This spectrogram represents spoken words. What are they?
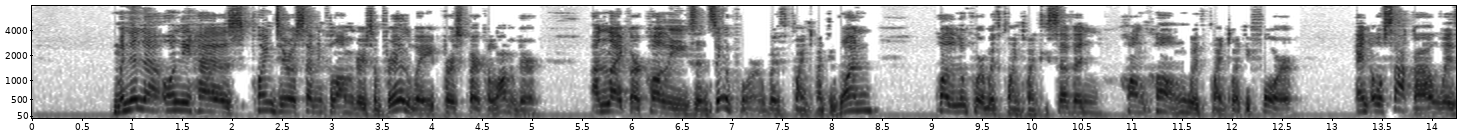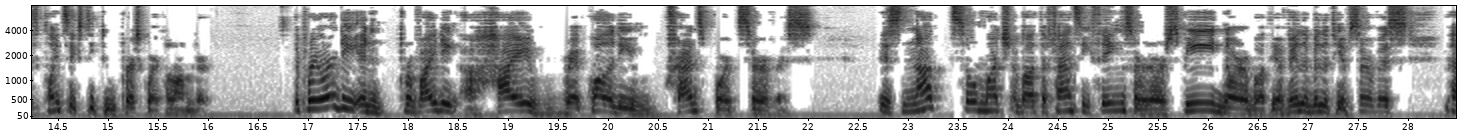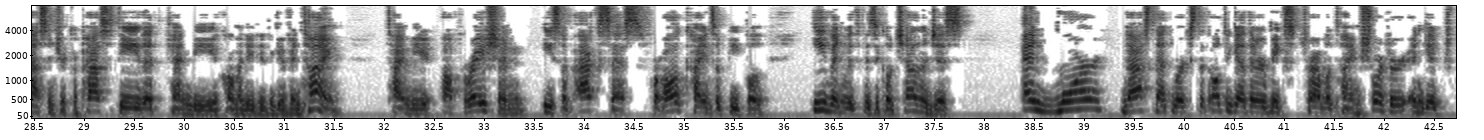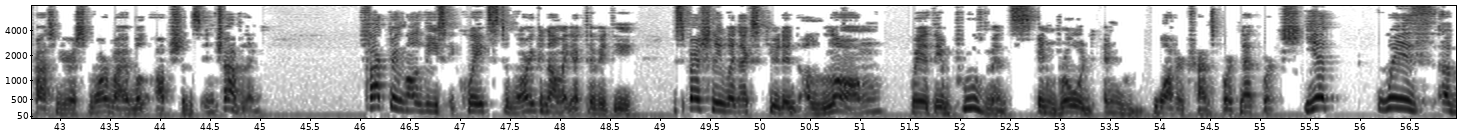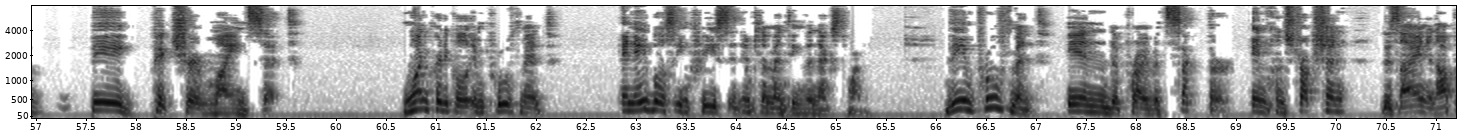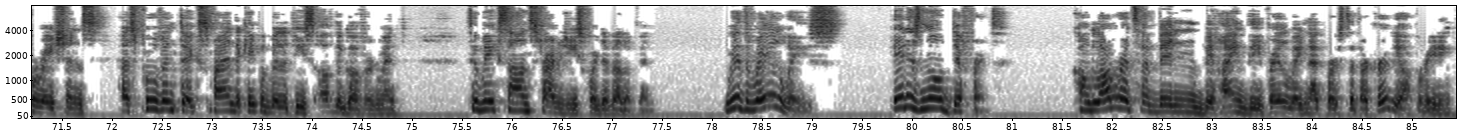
Manila only has 0.07 kilometers of railway per square kilometer, unlike our colleagues in Singapore with 0.21, Kuala Lumpur with 0.27, Hong Kong with 0.24, and Osaka with 0.62 per square kilometer. The priority in providing a high quality transport service is not so much about the fancy things or, or speed, nor about the availability of service, passenger capacity that can be accommodated at a given time, timely operation, ease of access for all kinds of people, even with physical challenges, and more vast networks that altogether makes travel time shorter and give passengers more viable options in traveling. Factoring all these equates to more economic activity, especially when executed along with improvements in road and water transport networks. Yet, with a big picture mindset. One critical improvement enables increase in implementing the next one. The improvement in the private sector, in construction, design, and operations has proven to expand the capabilities of the government to make sound strategies for development. With railways, it is no different. Conglomerates have been behind the railway networks that are currently operating,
